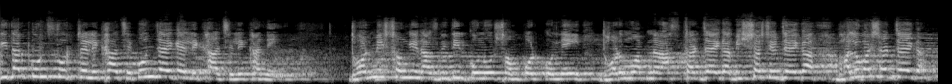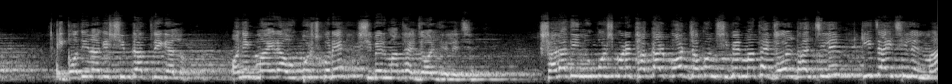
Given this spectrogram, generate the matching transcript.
গীতার কোন স্তোত্রে লেখা আছে? কোন জায়গায় লেখা আছে? লেখা নেই। ধর্মের সঙ্গে রাজনীতির কোনো সম্পর্ক নেই। ধর্ম আপনার আস্থার জায়গা, বিশ্বাসের জায়গা, ভালোবাসার জায়গা। এই কদিন আগে শিবরাত্রি গেল। অনেক মায়েরা উপোস করে শিবের মাথায় জল ঢেলেছে। সারাদিন উপোস করে থাকার পর যখন শিবের মাথায় জল ঢালছিলেন, কি চাইছিলেন মা?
